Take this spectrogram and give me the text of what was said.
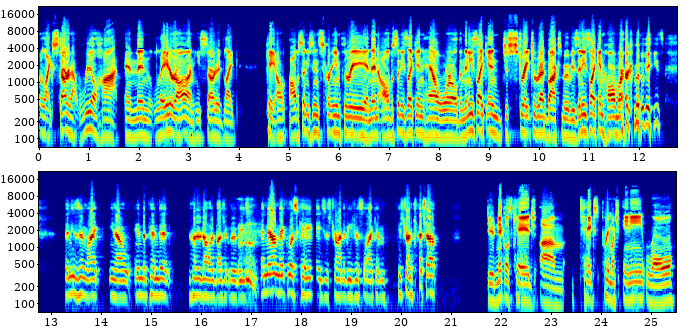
like started out real hot, and then later on he started like, okay, all, all of a sudden he's in Scream Three, and then all of a sudden he's like in Hell World, and then he's like in just straight to Redbox movies, and he's like in Hallmark movies. Then he's in like you know independent hundred dollar budget movies, and now Nicolas Cage is trying to be just like him. He's trying to catch up. Dude, Nicolas Cage um, takes pretty much any role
